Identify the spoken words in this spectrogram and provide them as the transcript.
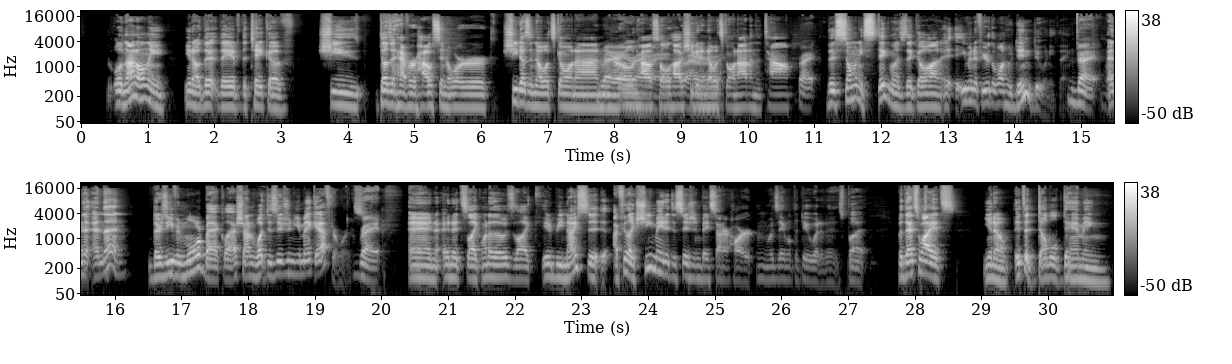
well, not only you know they they have the take of she doesn't have her house in order. She doesn't know what's going on Right, in her own right, household. right, How's she going to know what's going on in the town? right, there's so many stigmas that go on even if you're the one who didn't do anything right, right, and then and then there's even more backlash on what decision you make afterwards right, and and it's like one of those like it'd be nice to i feel like she made a decision based on her heart and was able to do what it is but but that's why it's you know it's a double damning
